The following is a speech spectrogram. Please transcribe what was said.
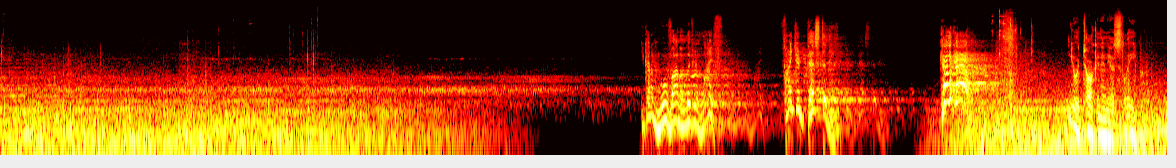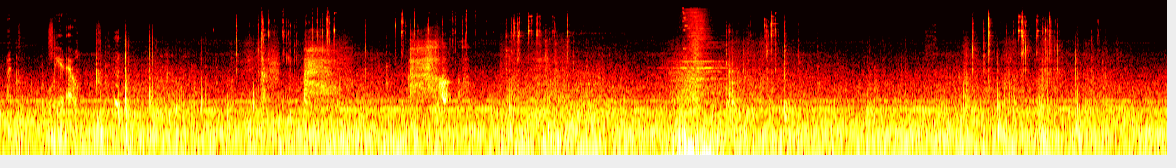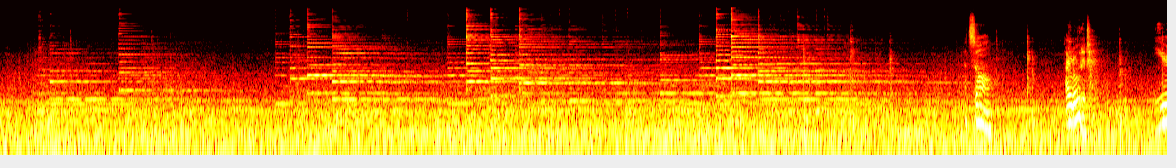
Move on and live your life. Find your destiny. Calico! You were talking in your sleep. Weirdo.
